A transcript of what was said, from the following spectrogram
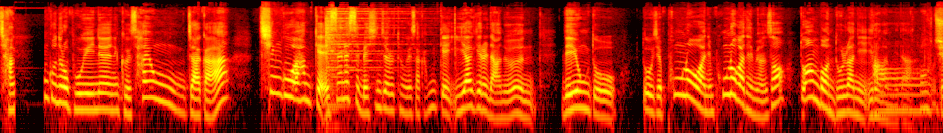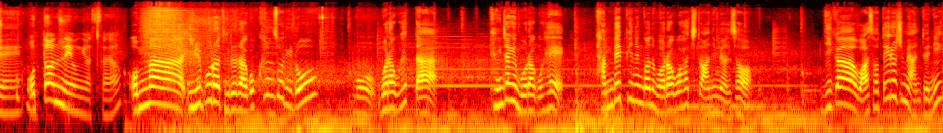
장군으로 보이는 그 사용자가 친구와 함께 SNS 메신저를 통해서 함께 이야기를 나눈 내용도 또 이제 폭로 아닌 폭로가 되면서 또 한 번 논란이 일어납니다. 아, 네. 어떤 내용이었어요? 엄마 일부러 들으라고 큰 소리로 뭐 뭐라고 했다. 굉장히 뭐라고 해. 담배 피는 거는 뭐라고 하지도 않으면서 네가 와서 때려주면 안 되니?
